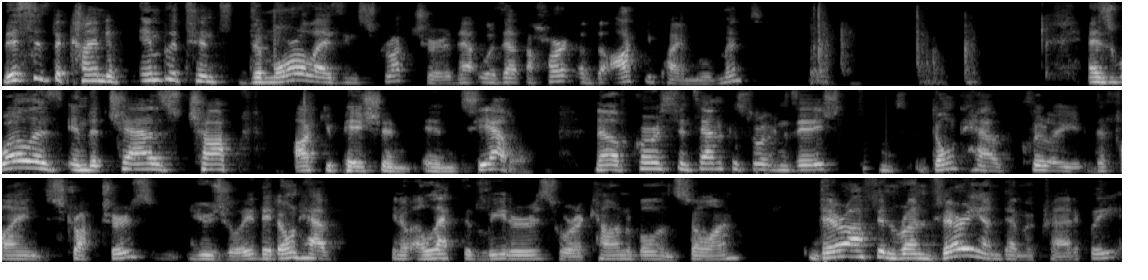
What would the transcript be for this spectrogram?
This is the kind of impotent, demoralizing structure that was at the heart of the Occupy movement, as well as in the Chaz Chop occupation in Seattle. Now, of course, since anarchist organizations don't have clearly defined structures, usually they don't have, you know, elected leaders who are accountable and so on. They're often run very undemocratically,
